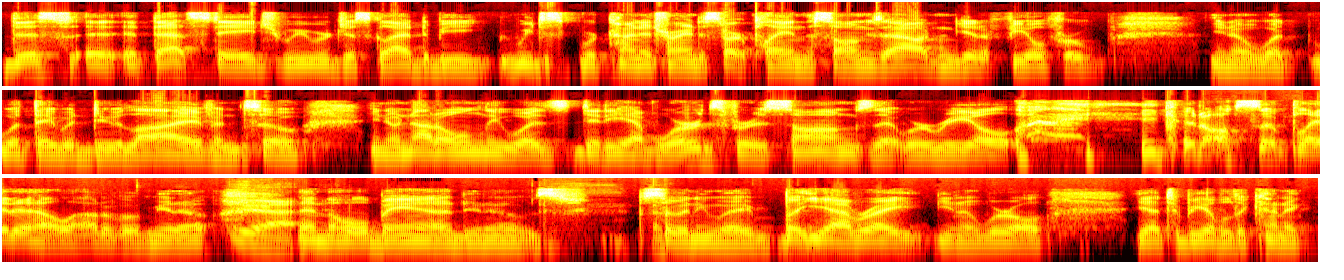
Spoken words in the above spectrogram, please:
this at that stage, we were just glad to be. We just were kind of trying to start playing the songs out and get a feel for, you know, what what they would do live. And so, you know, not only was did he have words for his songs that were real, he could also play the hell out of them, you know. Yeah. And the whole band, you know. Was, so anyway, but yeah, right. You know, we're all yeah to be able to kind of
